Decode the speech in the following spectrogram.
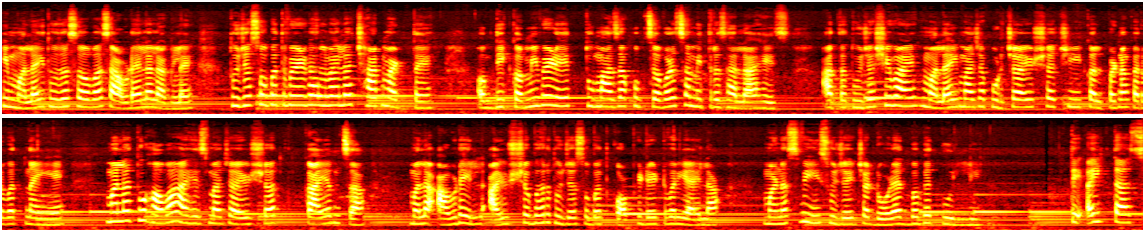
की मलाही तुझा सहवास आवडायला लागलाय. तुझ्यासोबत वेळ घालवायला छान वाटतंय. अगदी कमी वेळेत तू माझा खूप जवळचा मित्र झाला आहेस. आता तुझ्याशिवाय मलाही माझ्या पुढच्या आयुष्याची कल्पना करवत नाहीये. मला तू हवा आहेस माझ्या आयुष्यात कायमचा. मला आवडेल आयुष्यभर तुझ्यासोबत कॉफी डेटवर यायला. मनस्वी सुजयच्या डोळ्यात बघत बोलली ऐकताच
